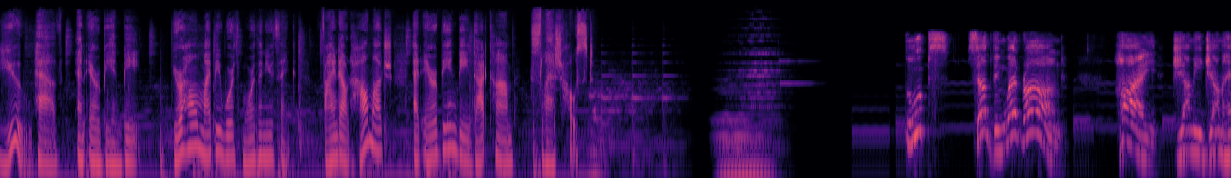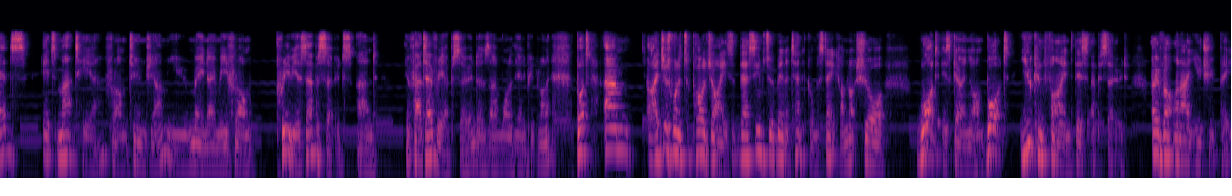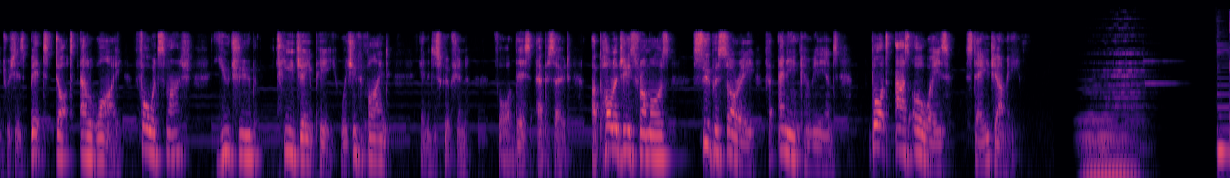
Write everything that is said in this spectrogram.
you have an Airbnb. Your home might be worth more than you think. Find out how much at airbnb.com/slash host. Oops! Something went wrong! Hi, jammy jamheads. It's Matt here from Tomb Jam. You may know me from previous episodes and in fact every episode as i'm one of the only people on it. But um, i just wanted to apologize. There seems to have been a technical mistake. I'm not sure what is going on but you can find this episode over on our youtube page which is bit.ly forward slash youtube tjp which you can find in the description for this episode. Apologies from us. Super sorry for any inconvenience. But as always stay jammy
